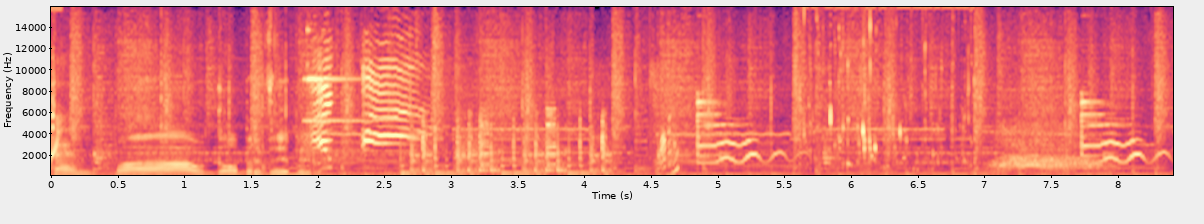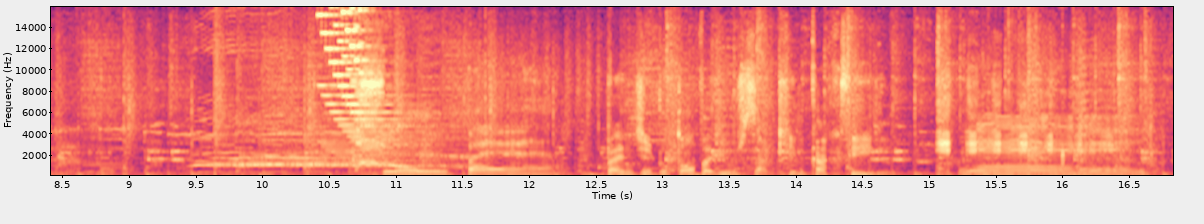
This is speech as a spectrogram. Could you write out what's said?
Ten. Wow, dobry wybór. Super. Będzie gotowe już za kilka chwil. Jej.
